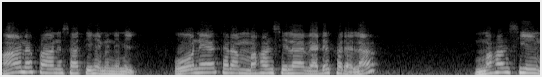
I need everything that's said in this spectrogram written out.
ආනාපාන සතිය හැම නෙමෙයි. ඕනෑතරම් මහන්සිලා වැඩ කරලා මහන්සියෙන්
